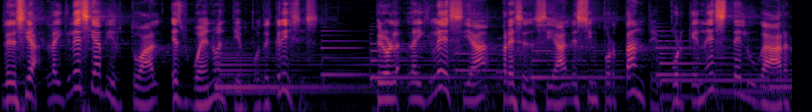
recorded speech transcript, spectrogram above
Le decía, la iglesia virtual es bueno en tiempos de crisis, pero la iglesia presencial es importante porque en este lugar,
